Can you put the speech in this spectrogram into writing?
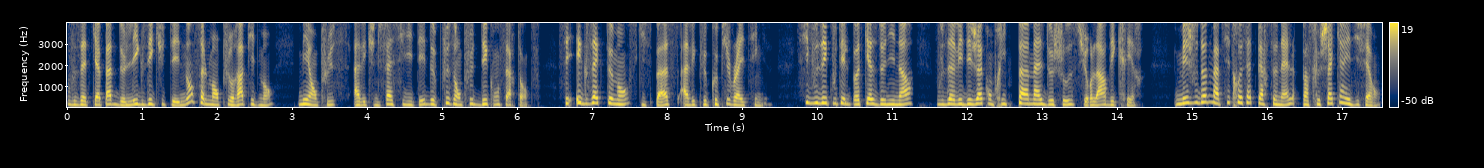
vous êtes capable de l'exécuter non seulement plus rapidement, mais en plus avec une facilité de plus en plus déconcertante. C'est exactement ce qui se passe avec le copywriting. Si vous écoutez le podcast de Nina, vous avez déjà compris pas mal de choses sur l'art d'écrire. Mais je vous donne ma petite recette personnelle parce que chacun est différent.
